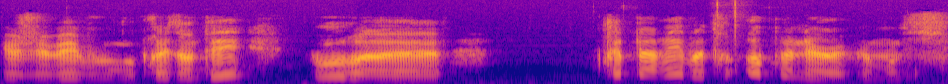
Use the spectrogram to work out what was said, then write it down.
que je vais vous présenter pour euh, préparez votre opener, comme on dit.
